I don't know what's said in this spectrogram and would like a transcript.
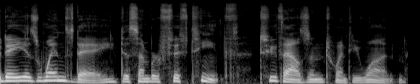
Today is Wednesday, December 15th, 2021.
